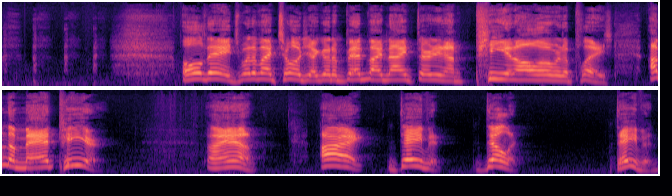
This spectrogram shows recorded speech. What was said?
Old age. What have I told you? I go to bed by 9:30 and I'm peeing all over the place. I'm the mad peer. I am. All right, David, Dylan, David,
